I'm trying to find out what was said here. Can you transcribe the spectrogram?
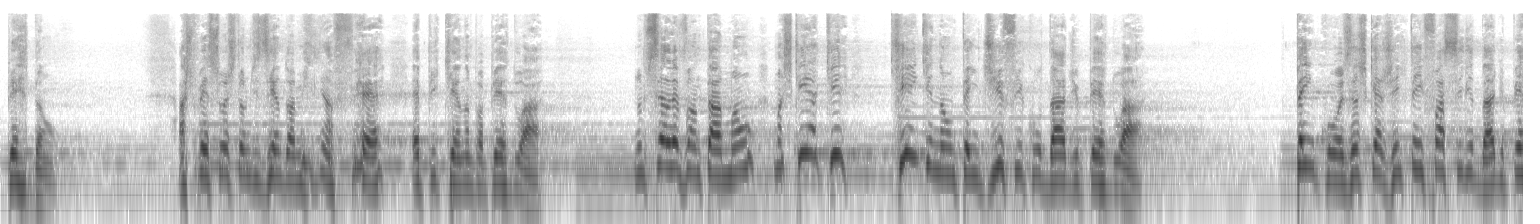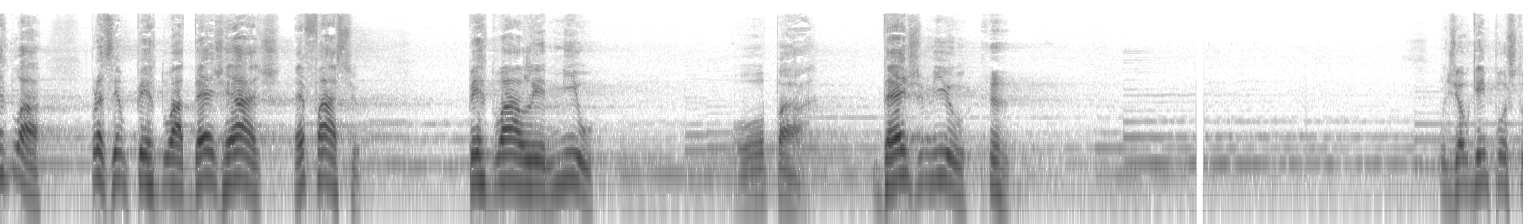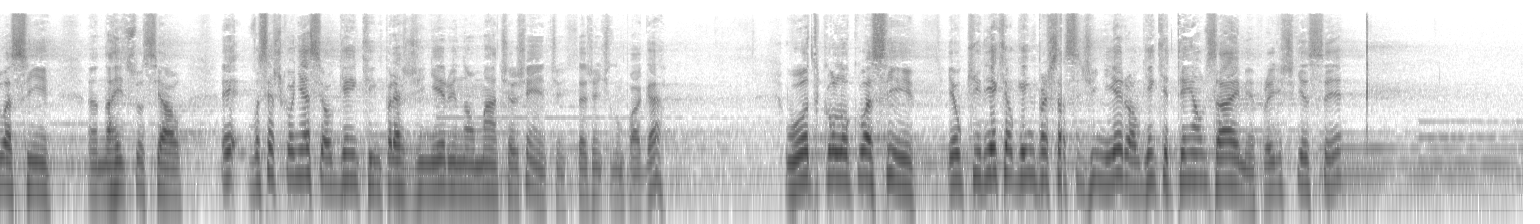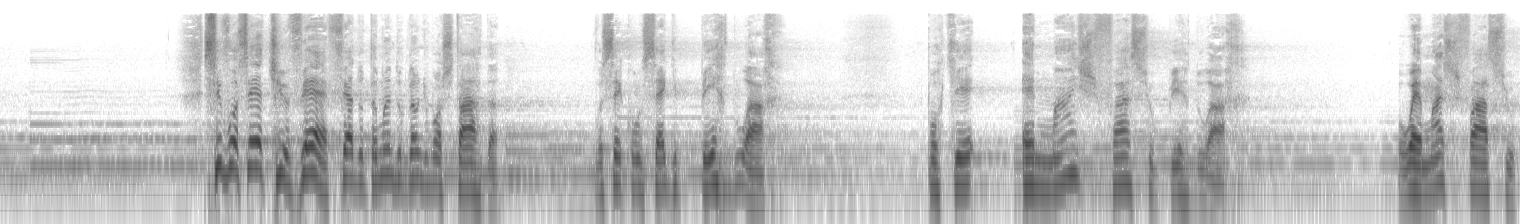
Perdão. As pessoas estão dizendo: a minha fé é pequena para perdoar. Não precisa levantar a mão, mas quem aqui quem que não tem dificuldade de perdoar? Tem coisas que a gente tem facilidade de perdoar. Por exemplo, perdoar 10 reais é fácil. Perdoar ler mil. Opa, 10 mil. Um dia alguém postou assim eh, na rede social: Vocês conhecem alguém que empresta dinheiro e não mate a gente, se a gente não pagar? O outro colocou assim: Eu queria que alguém emprestasse dinheiro, alguém que tem Alzheimer, para ele esquecer. Se você tiver fé do tamanho do grão de mostarda, você consegue perdoar, porque é mais fácil perdoar, ou é mais fácil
